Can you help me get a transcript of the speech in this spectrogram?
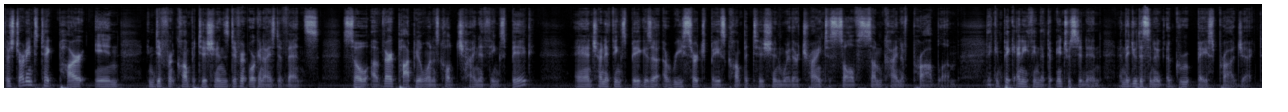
they're starting to take part in in different competitions, different organized events. So a very popular one is called China Thinks Big. And China Thinks Big is a, a research based competition where they're trying to solve some kind of problem. They can pick anything that they're interested in, and they do this in a, a group based project.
